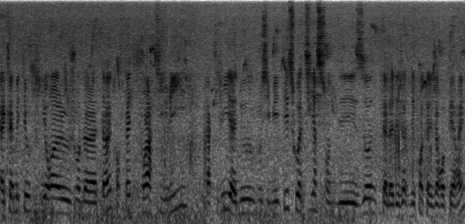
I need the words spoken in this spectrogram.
avec la météo qu'il y aura le jour de l'attaque, en fait, pour l'artillerie, l'artillerie a deux possibilités, soit tire sur des zones qu'elle a déjà, des points qu'elle a déjà repérés,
